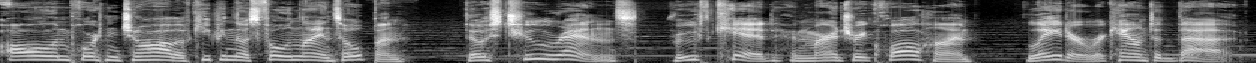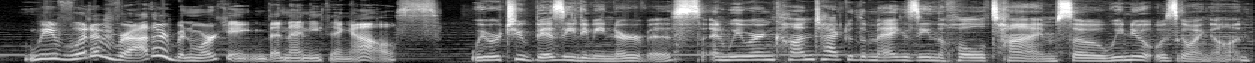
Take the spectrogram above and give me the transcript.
all important job of keeping those phone lines open, those two Wrens, Ruth Kidd and Marjorie Qualheim, later recounted that. We would have rather been working than anything else. We were too busy to be nervous, and we were in contact with the magazine the whole time, so we knew what was going on.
